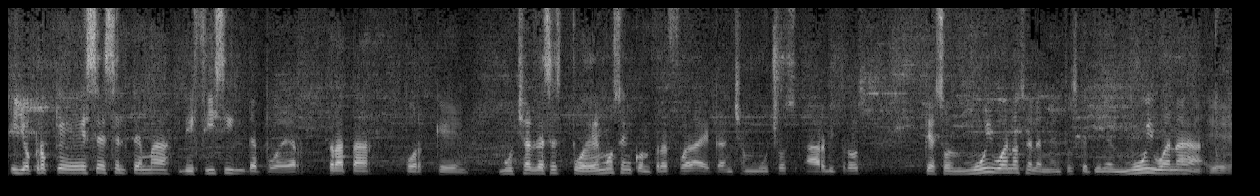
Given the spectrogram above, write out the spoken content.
y yo creo que ese es el tema difícil de poder tratar porque muchas veces podemos encontrar fuera de cancha muchos árbitros que son muy buenos elementos, que tienen muy buena eh,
